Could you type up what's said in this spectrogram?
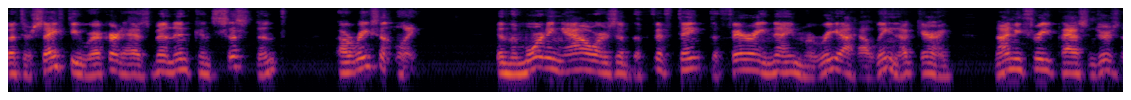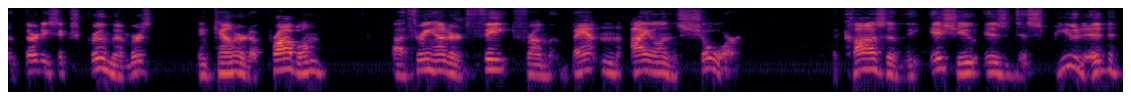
but their safety record has been inconsistent uh, recently. In the morning hours of the 15th, the ferry named Maria Helena, carrying 93 passengers and 36 crew members encountered a problem uh, 300 feet from Banten Island's shore. The cause of the issue is disputed,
